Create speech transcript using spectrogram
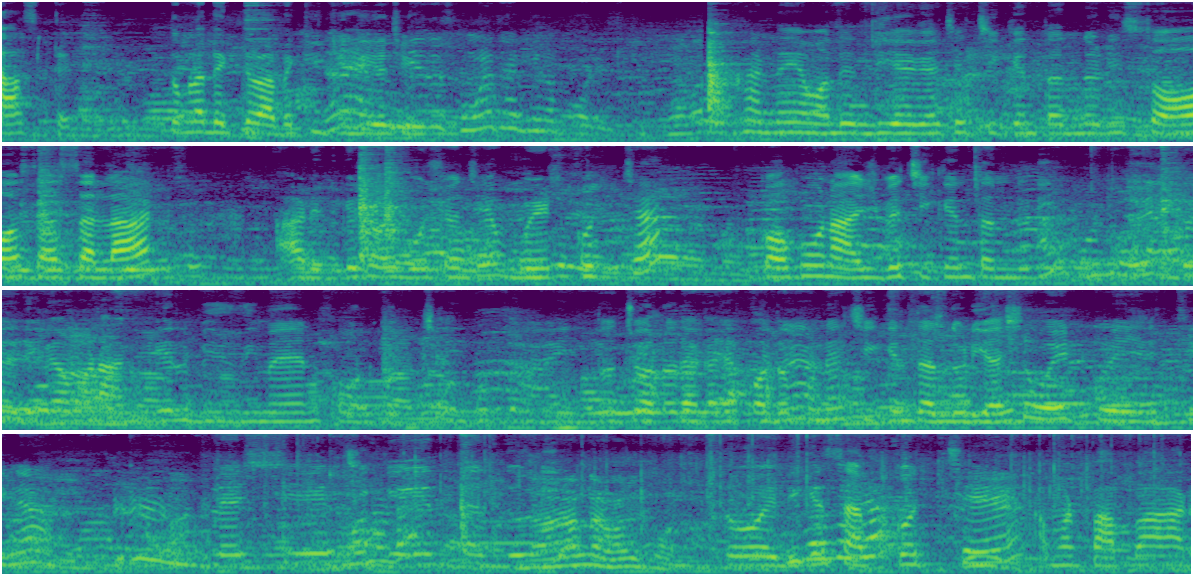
লাস্টে তোমরা দেখতে পাবে কি কি দিয়েছি এখানে আমাদের দিয়ে গেছে চিকেন তন্দুরি সস আর স্যালাড আর এদিকে সবাই বসে আছে ওয়েট করছে, কখন আসবে চিকেন তন্দুরি? তো এদিকে আমার আঙ্কেল বিজি ম্যান ফোন করছে। তো চলো দেখা যাক কতক্ষণে চিকেন তন্দুরি আসে। ওয়েট করে যাচ্ছি না? চিকেন তন্দুরি। তো এদিকে সার্ভ করছে আমার পাপা আর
